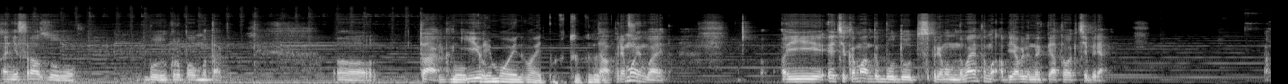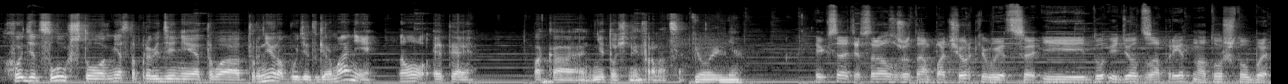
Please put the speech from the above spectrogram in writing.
они сразу будут в групповом этапе. Так, и... Прямой инвайт. Да, прямой инвайт. И эти команды будут с прямым инвайтом объявлены 5 октября. Ходит слух, что место проведения этого турнира будет в Германии, но это пока не точная информация. Кёльне. И, кстати, сразу же там подчеркивается и идет запрет на то, чтобы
